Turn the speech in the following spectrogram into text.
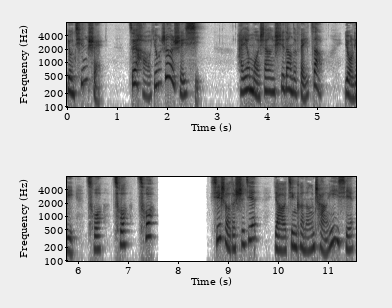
用清水，最好用热水洗，还要抹上适当的肥皂，用力搓搓搓。洗手的时间要尽可能长一些。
